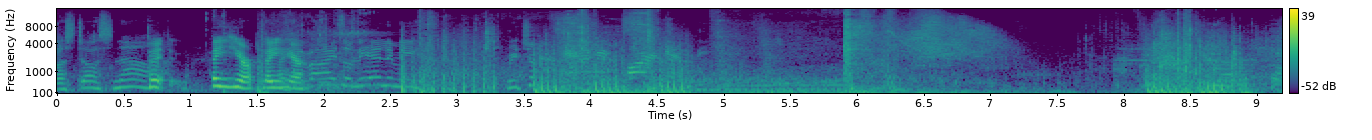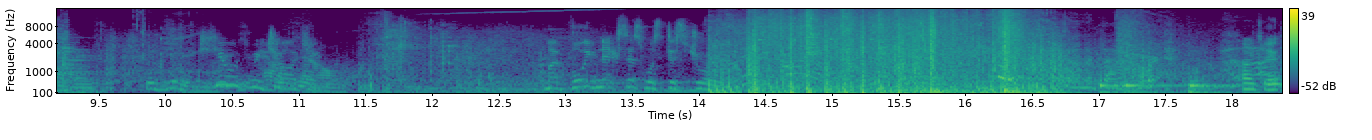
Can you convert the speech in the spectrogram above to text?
Just us now. Play, play here, play I here. eyes on the enemy. Enemy firing at me. Shields recharging. My void nexus was destroyed. Okay.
